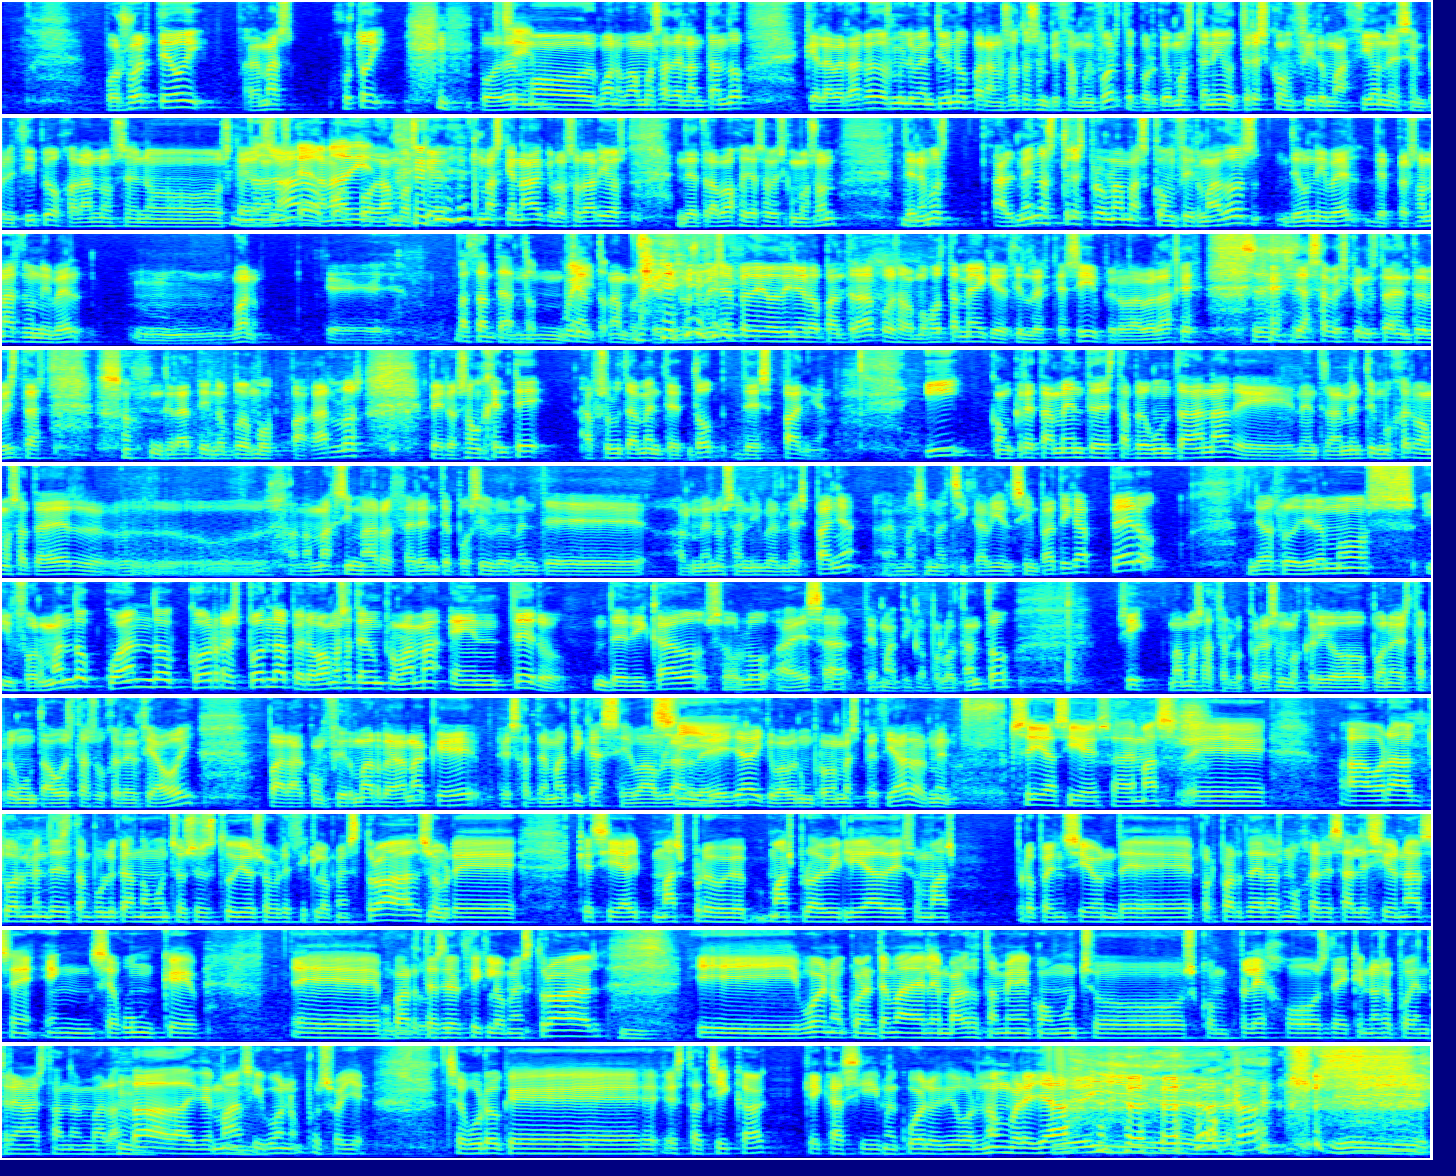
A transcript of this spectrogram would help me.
Por suerte hoy, además, justo hoy podemos, bueno, vamos adelantando que la verdad que 2021 para nosotros empieza muy fuerte porque hemos tenido tres confirmaciones en principio, ojalá no se nos caiga No nada, caiga nadie. podamos que, más que nada que los horarios de trabajo ya sabéis cómo son. Tenemos al menos tres programas confirmados de un nivel, de personas de un nivel, mm, bueno, que Bastante alto, Mm, muy sí, alto. Vamos, que si nos hubiesen pedido dinero para entrar, pues a lo mejor también hay que decirles que sí, pero la verdad que Sí, sí. ya sabéis que nuestras entrevistas son gratis, no podemos pagarlos, pero son gente absolutamente top de España. Y concretamente de esta pregunta, Ana, de, de entrenamiento y mujer, vamos a traer eh, a la máxima referente posiblemente, al menos a nivel de España, además una chica bien simpática, pero ya os lo iremos informando cuando corresponda, pero vamos a tener un programa entero dedicado solo a esa temática. Por lo tanto, Sí, vamos a hacerlo. Por eso hemos querido poner esta pregunta o esta sugerencia hoy, para confirmarle a Ana que esa temática se va a hablar Sí. de ella y que va a haber un programa especial, al menos. Sí, así es. Además, eh, ahora actualmente se están publicando muchos estudios sobre ciclo menstrual, sobre que si hay más, prob- más probabilidades o más propensión de, por parte de las mujeres a lesionarse en según qué eh, partes del ciclo menstrual. Y bueno, con el tema del embarazo también hay como muchos complejos de que no se puede entrenar estando embarazada y demás. Y bueno, pues oye, seguro que esta chica, que casi me cuelo y digo el nombre ya,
